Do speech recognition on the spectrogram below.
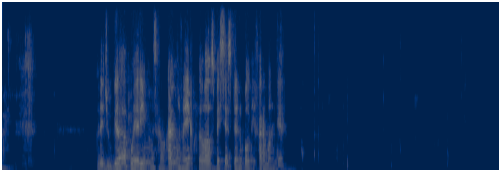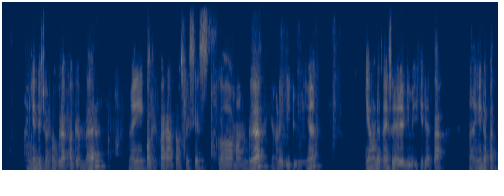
Nah, ada juga query misalkan mengenai spesies dan kultivar mangga. Ini ada contoh beberapa gambar mengenai kultivar atau spesies uh, mangga yang ada di dunia yang datanya sudah ada di Wikidata. Nah, ini dapat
